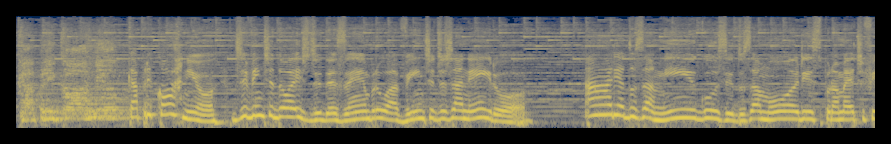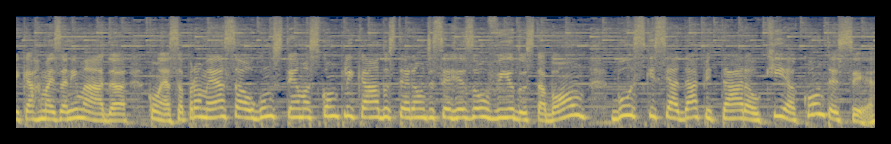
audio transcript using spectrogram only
Capricórnio. Capricórnio, de 22 de dezembro a 20 de janeiro. A área dos amigos e dos amores promete ficar mais animada. Com essa promessa, alguns temas complicados terão de ser resolvidos, tá bom? Busque se adaptar ao que acontecer.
